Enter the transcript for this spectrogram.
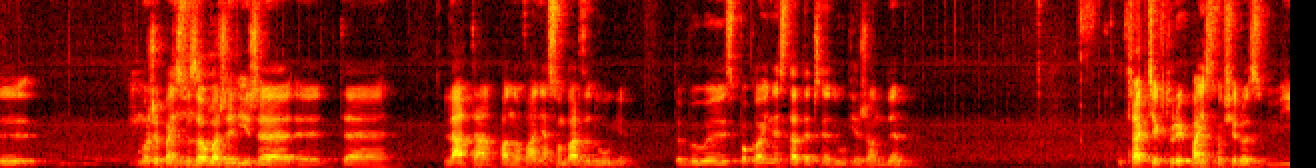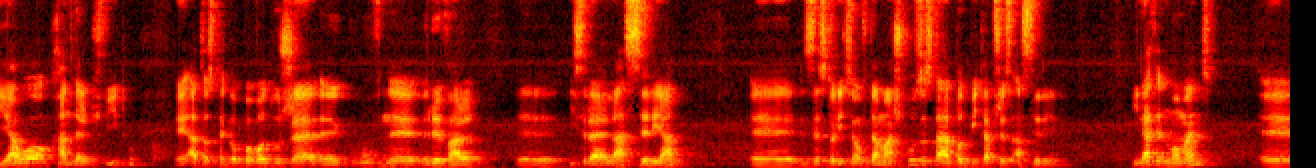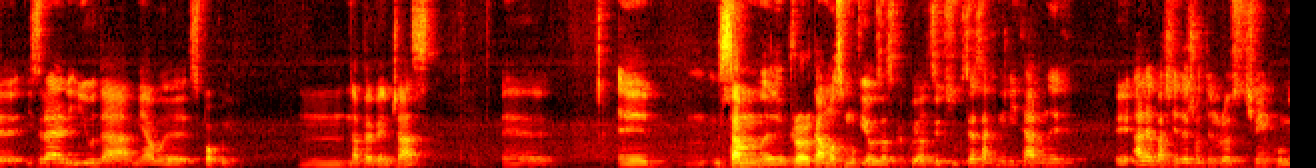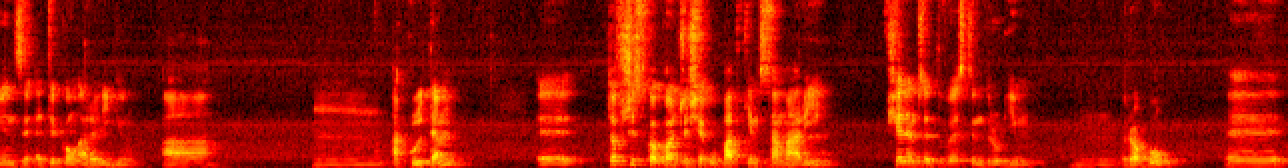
Może Państwo zauważyli, że te lata panowania są bardzo długie. To były spokojne, stateczne, długie rządy, w trakcie których państwo się rozwijało, handel kwitł, y, a to z tego powodu, że y, główny rywal y, Izraela, Syria, ze stolicą w Damaszku, została podbita przez Asyrię. I na ten moment Izrael i Juda miały spokój mm, na pewien czas. Sam prorok Amos mówi o zaskakujących sukcesach militarnych, ale właśnie też o tym rozdźwięku między etyką a religią, a, a kultem. Y, To wszystko kończy się upadkiem Samarii w 722 mm, roku. Y,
